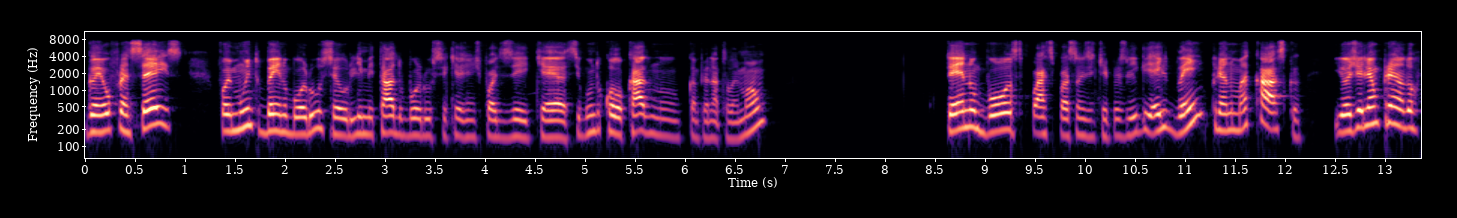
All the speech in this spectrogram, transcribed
ganhou o francês, foi muito bem no Borussia, o limitado Borussia que a gente pode dizer que é segundo colocado no campeonato alemão, tendo boas participações em Champions League, ele vem criando uma casca. E hoje ele é um treinador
